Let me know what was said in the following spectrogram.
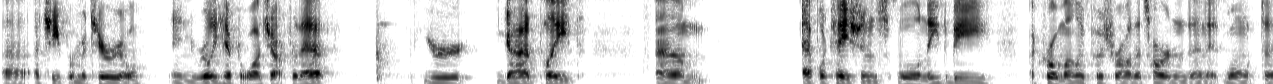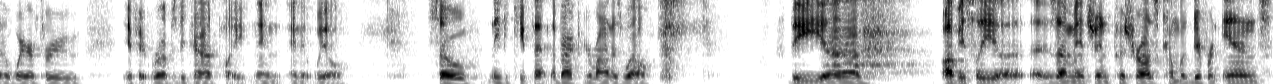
uh, a cheaper material, and you really have to watch out for that. Your guide plate um, applications will need to be a chromoly push rod that's hardened and it won't uh, wear through if it rubs the guide plate, and, and it will. So need to keep that in the back of your mind as well. The uh, obviously, uh, as I mentioned, push rods come with different ends,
